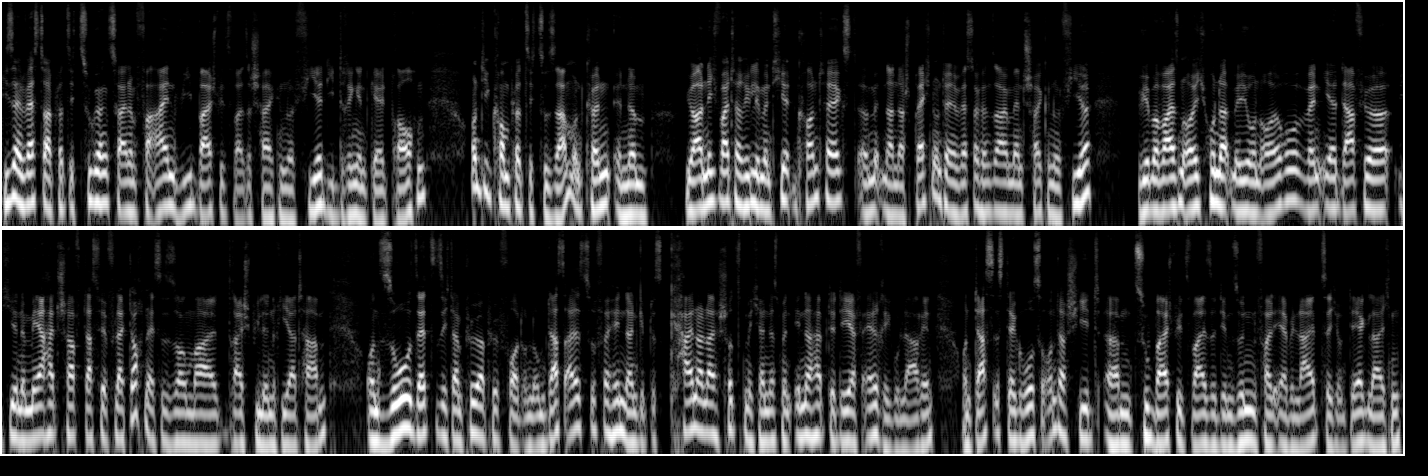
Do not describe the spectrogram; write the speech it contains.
dieser Investor hat plötzlich Zugang zu einem Verein wie beispielsweise Schalke 04, die dringend Geld brauchen. Und die kommen plötzlich zusammen und können in einem ja, nicht weiter reglementierten Kontext äh, miteinander sprechen. Und der Investor kann sagen, Mensch, Schalke 04, wir überweisen euch 100 Millionen Euro, wenn ihr dafür hier eine Mehrheit schafft, dass wir vielleicht doch nächste Saison mal drei Spiele in Riyadh haben. Und so setzt sich dann peu à peu fort. Und um das alles zu verhindern, gibt es keinerlei Schutzmechanismen innerhalb der DFL-Regularien. Und das ist der große Unterschied ähm, zu beispielsweise dem Sündenfall RB Leipzig und dergleichen.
